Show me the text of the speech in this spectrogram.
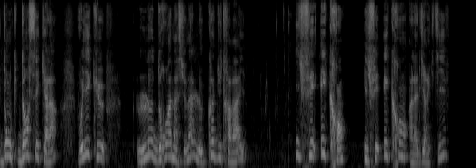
Donc dans ces cas-là, vous voyez que le droit national, le code du travail, il fait écran, il fait écran à la directive,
